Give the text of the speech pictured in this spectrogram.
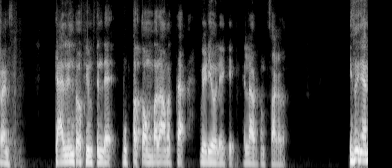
ഫ്രണ്ട്സ് കാൽവിൻ പെർഫ്യൂംസിന്റെ മുപ്പത്തൊമ്പതാമത്തെ വീഡിയോയിലേക്ക് എല്ലാവർക്കും സ്വാഗതം. ഇന്ന് ഞാൻ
